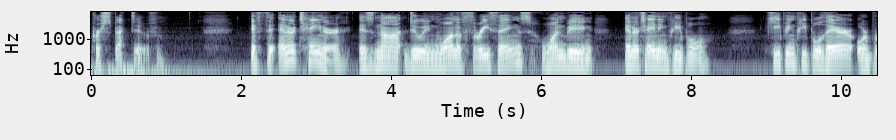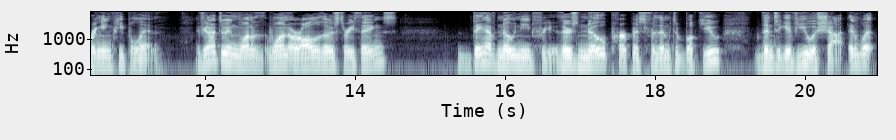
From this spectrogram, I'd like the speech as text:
perspective, if the entertainer is not doing one of three things, one being entertaining people, keeping people there, or bringing people in, if you're not doing one of one or all of those three things, they have no need for you. There's no purpose for them to book you than to give you a shot. And what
